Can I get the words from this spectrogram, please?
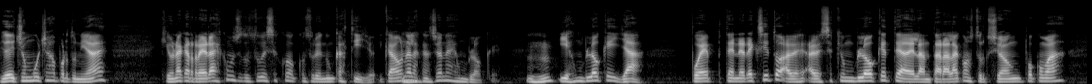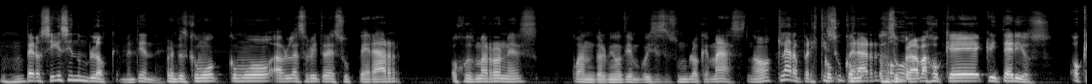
Yo he dicho en muchas oportunidades que una carrera es como si tú estuvieses co- construyendo un castillo y cada una de las canciones es un bloque. Y es un bloque ya. Puede tener éxito, a ve- a veces que un bloque te adelantará la construcción un poco más, pero sigue siendo un bloque, ¿me entiendes? Pero entonces, ¿cómo, ¿cómo hablas ahorita de superar ojos marrones cuando al mismo tiempo dices es un bloque más, ¿no? Claro, pero es que ¿Cómo- superar... o sea, superar bajo qué criterios? Ok,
